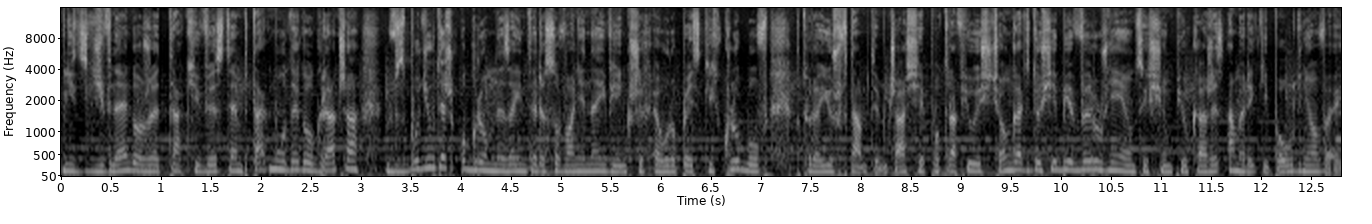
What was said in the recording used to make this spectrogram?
Nic dziwnego, że taki występ tak młodego gracza wzbudził też ogromne zainteresowanie największych europejskich klubów, które już w tamtym czasie potrafiły ściągać do siebie wyróżniających się piłkarzy z Ameryki Południowej.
